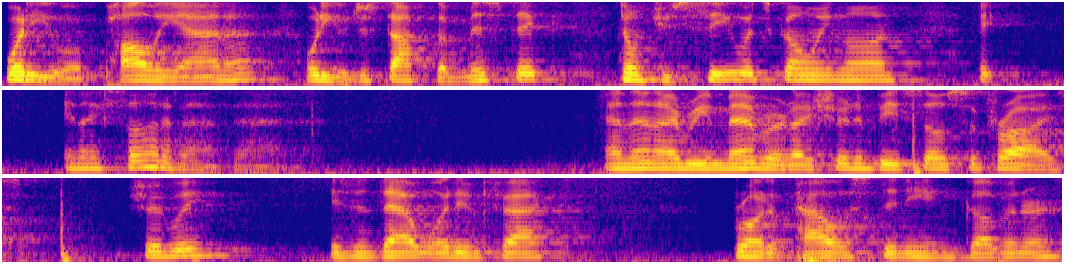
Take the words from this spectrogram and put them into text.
what are you, a Pollyanna? What are you, just optimistic? Don't you see what's going on? and I thought about that. And then I remembered I shouldn't be so surprised. Should we? Isn't that what, in fact, brought a Palestinian governor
